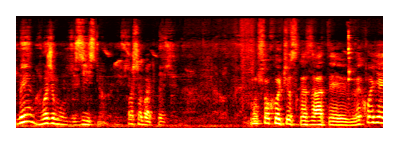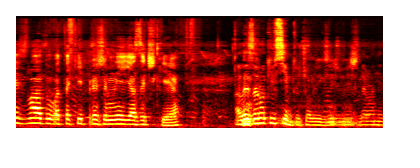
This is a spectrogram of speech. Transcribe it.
ми можемо здійснювати. Паша Батькович. Ну що хочу сказати, виходять з ладу отакі прижимні язички. Але за років сім той чоловік зійшли вони.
